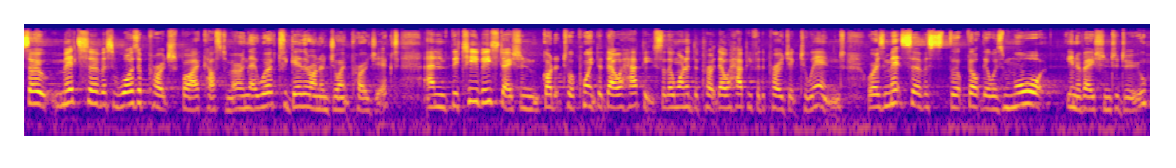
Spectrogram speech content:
So Met Service was approached by a customer, and they worked together on a joint project. And the TV station got it to a point that they were happy, so they wanted the they were happy for the project to end. Whereas Met Service felt there was more innovation to do,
